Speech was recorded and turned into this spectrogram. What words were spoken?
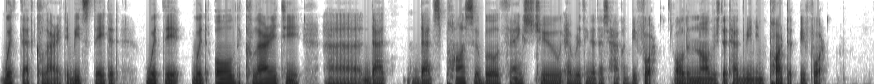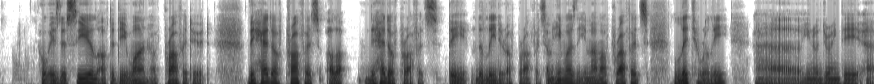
with that clarity. We state it with the with all the clarity uh, that that's possible thanks to everything that has happened before, all the knowledge that had been imparted before. Who is the seal of the divan of prophethood, the head of prophets, the head of prophets, the the leader of prophets. I mean, he was the imam of prophets, literally. Uh, you know, during the uh,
